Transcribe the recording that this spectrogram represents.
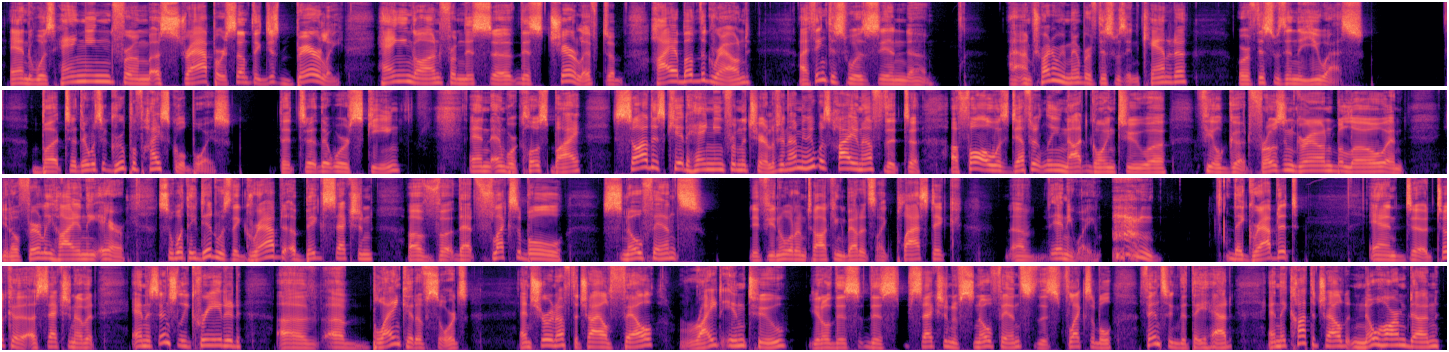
and was hanging from a strap or something, just barely hanging on from this uh, this chairlift uh, high above the ground. I think this was in. Uh, I, am trying to remember if this was in Canada or if this was in the U.S. But uh, there was a group of high school boys that uh, that were skiing. And, and were close by, saw this kid hanging from the chairlift. And I mean, it was high enough that uh, a fall was definitely not going to feel good. Frozen ground below, and you know, fairly high in the air. So what they did was they grabbed a big section of uh, that flexible snow fence. If you know what I'm talking about, it's like plastic. Uh, anyway, they grabbed it and uh, took a, a, section of it and essentially created a, a blanket of sorts. And sure enough, the child fell right into you know this this section of snow fence, this flexible fencing that they had, and they caught the child. No harm done.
